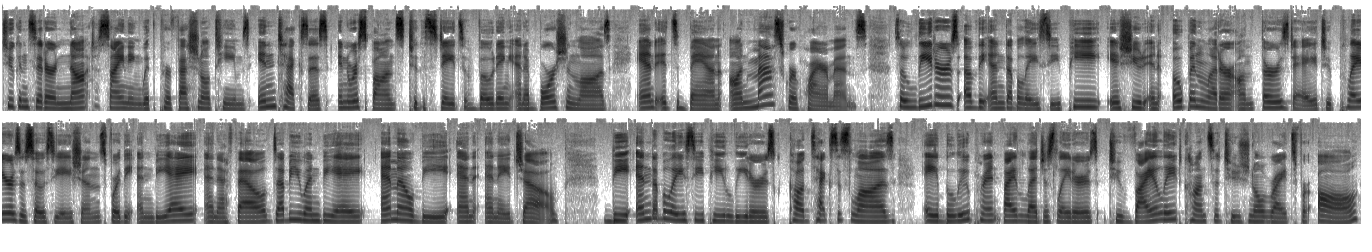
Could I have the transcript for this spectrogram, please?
to consider not signing with professional teams in Texas in response to the state's voting and abortion laws and its ban on mask requirements. So, leaders of the NAACP issued an open letter on Thursday to players' associations for the NBA, NFL, WNBA, MLB, and NHL. The NAACP leaders called Texas laws a blueprint by legislators to violate constitutional rights for all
